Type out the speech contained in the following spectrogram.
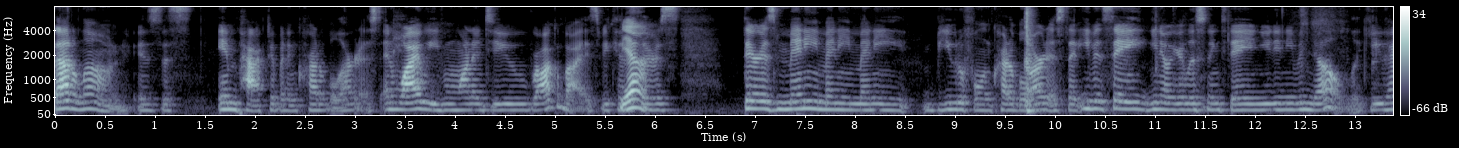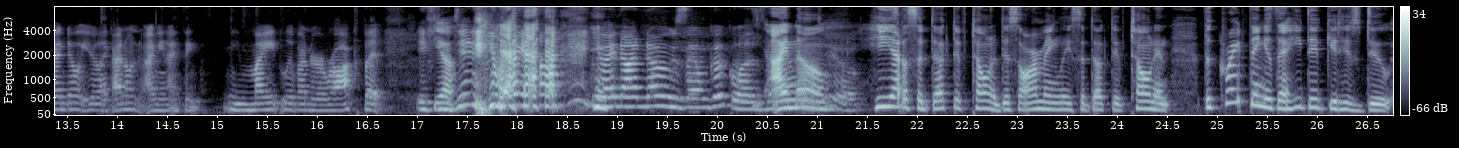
that alone is this impact of an incredible artist, and why we even want to do rockabys because Yeah. there's there is many, many, many beautiful, incredible artists that even say, you know, you're listening today and you didn't even know. Like you had no, you're like, I don't. I mean, I think you might live under a rock, but if Yeah. you did, you might not, you might not know who Sam Cooke was. I know. He had a seductive tone, a disarmingly seductive tone. And the great thing is that he did get his due,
